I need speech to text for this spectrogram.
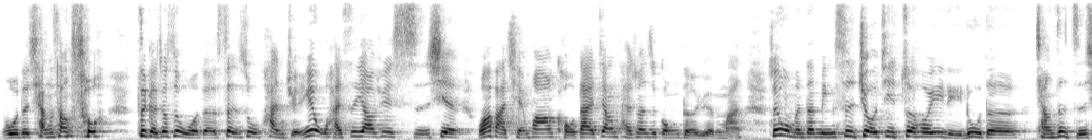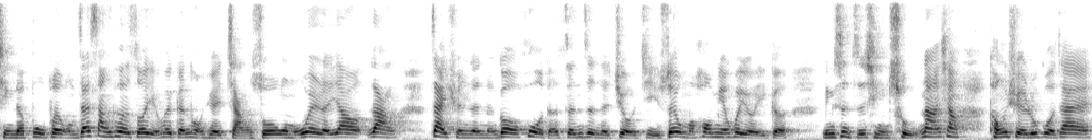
我的墙上说，这个就是我的胜诉判决，因为我还是要去实现，我要把钱放到口袋，这样才算是功德圆满。所以，我们的民事救济最后一里路的强制执行的部分，我们在上课的时候也会跟同学讲说，我们为了要让债权人能够获得真正的救济，所以我们后面会有一个民事执行处。那像同学如果在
